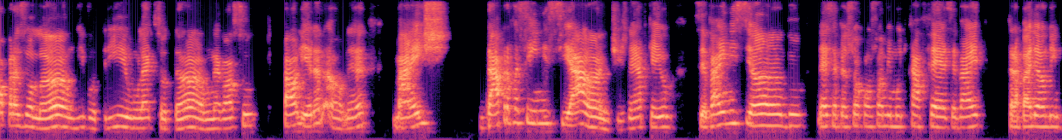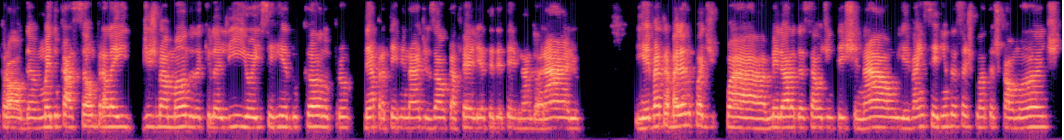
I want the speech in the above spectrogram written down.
aprazolam, um rivotril, um lexotan, um negócio pauleira, não, né? Mas dá para você iniciar antes, né? Porque aí você vai iniciando, né? Se a pessoa consome muito café, você vai trabalhando em prol de uma educação para ela ir desmamando daquilo ali, ou ir se reeducando para né, terminar de usar o café ali até determinado horário. E aí vai trabalhando com a, com a melhora da saúde intestinal, e aí vai inserindo essas plantas calmantes,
